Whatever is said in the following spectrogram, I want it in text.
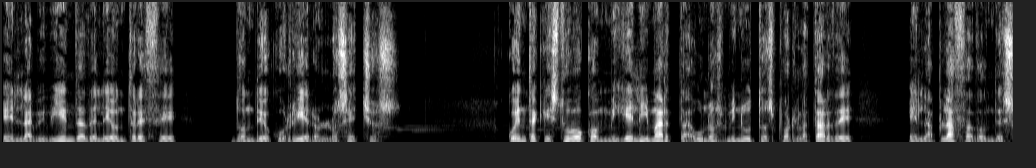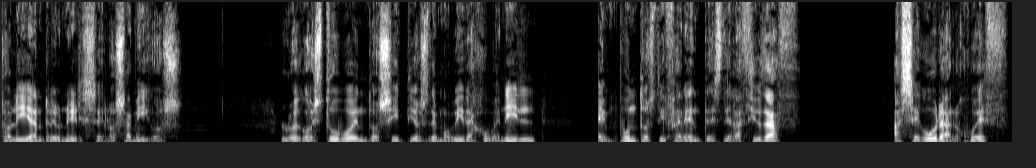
en la vivienda de León XIII donde ocurrieron los hechos. Cuenta que estuvo con Miguel y Marta unos minutos por la tarde en la plaza donde solían reunirse los amigos. Luego estuvo en dos sitios de movida juvenil en puntos diferentes de la ciudad. Asegura al juez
